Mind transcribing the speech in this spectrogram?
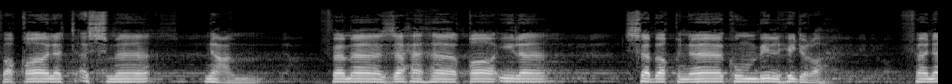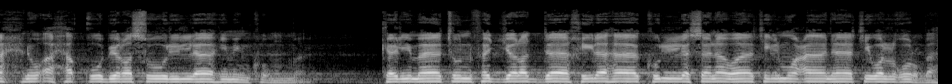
فقالت أسماء. نعم. فمازحها قائلا سبقناكم بالهجره فنحن احق برسول الله منكم كلمات فجرت داخلها كل سنوات المعاناه والغربه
